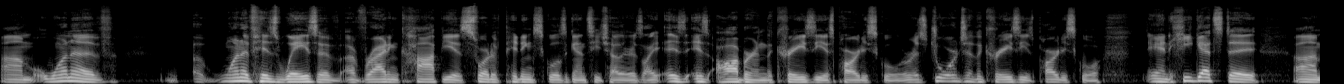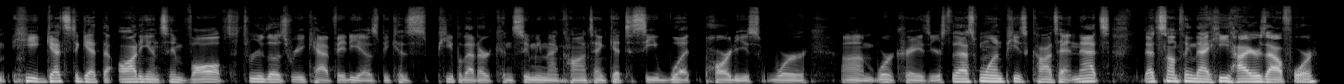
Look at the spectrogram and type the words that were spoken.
um, one of one of his ways of of writing copy is sort of pitting schools against each other. Is like is is Auburn the craziest party school or is Georgia the craziest party school? And he gets to um, he gets to get the audience involved through those recap videos because people that are consuming that content get to see what parties were um, were crazier. So that's one piece of content, and that's that's something that he hires out for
